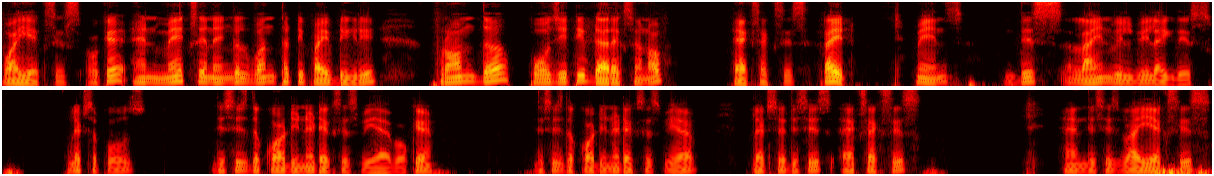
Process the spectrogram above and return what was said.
y-axis okay and makes an angle 135 degree from the positive direction of x-axis right means this line will be like this. Let's suppose this is the coordinate axis we have okay? This is the coordinate axis we have. Let's say this is x-axis and this is y-axis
